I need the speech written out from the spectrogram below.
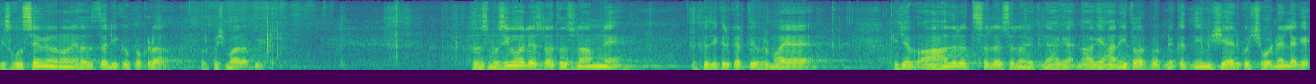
اس غصے میں انہوں نے حضرت علی کو پکڑا اور کچھ مارا پیٹا۔ حضرت مسیم علیہ السلاۃ والسلام نے اس کا ذکر کرتے ہوئے فرمایا ہے کہ جب آ حضرت صلی اللہ علیہ وسلم ایک ناگہانی طور پر اپنے قدیمی شہر کو چھوڑنے لگے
